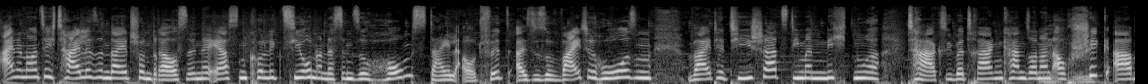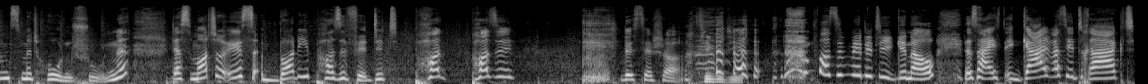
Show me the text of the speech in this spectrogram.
91 Teile sind da jetzt schon draußen in der ersten Kollektion. Und das sind so Home-Style-Outfits. Also so weite Hosen, weite T-Shirts, die man nicht nur tagsüber tragen kann, sondern auch schick abends mit hohen Schuhen. Ne? Das Motto ist Body Positivity. Po Posi Wisst ihr schon. TBD. Possibility, genau. Das heißt, egal was ihr tragt,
